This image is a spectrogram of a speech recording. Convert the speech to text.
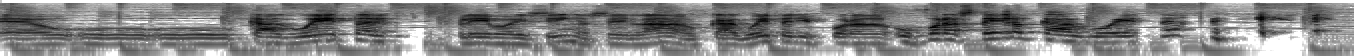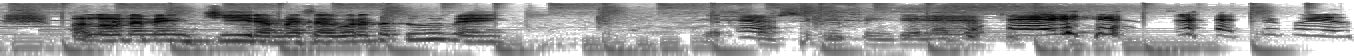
É, é o, o, o cagueta playboyzinho, sei lá, o cagueta de fora, o forasteiro cagueta falou na mentira, mas agora tá tudo bem. Eu não É. consigo entender nada disso. É isso. É tipo isso.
